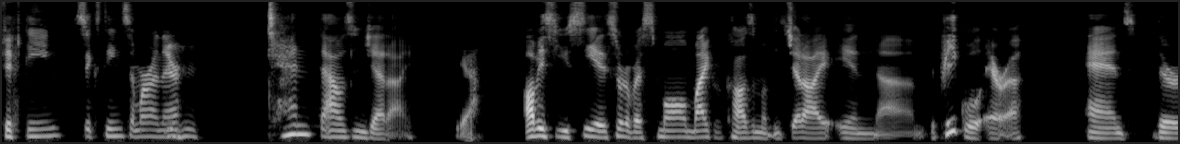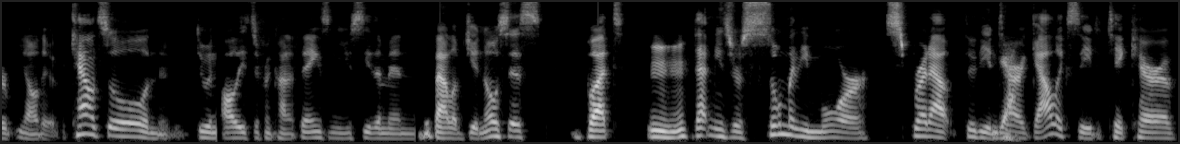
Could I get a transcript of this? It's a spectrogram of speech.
15, 16, somewhere in there? Mhm. 10,000 Jedi. Yeah. Obviously, you see a sort of a small microcosm of these Jedi in um, the prequel era, and they're you know they're the council and they're doing all these different kind of things, and you see them in the Battle of Geonosis. But Mhm. that means there's so many more spread out through the entire galaxy to take care of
